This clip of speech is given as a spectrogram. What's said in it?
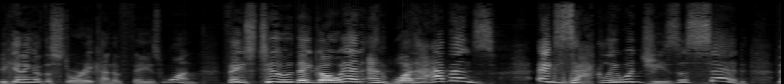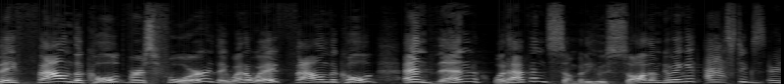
Beginning of the story, kind of phase one. Phase two, they go in, and what happens? exactly what Jesus said. They found the colt, verse 4. They went away, found the colt, and then what happened? Somebody who saw them doing it asked, er,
